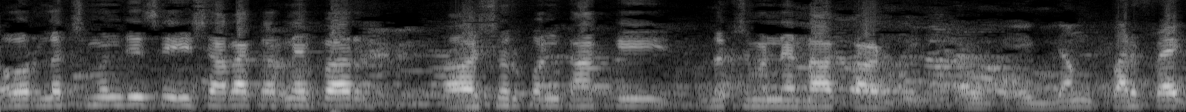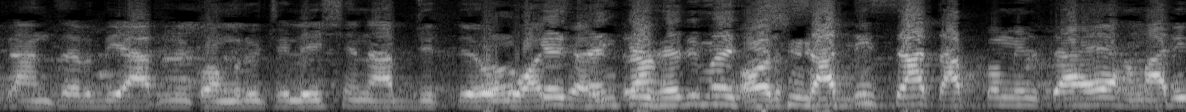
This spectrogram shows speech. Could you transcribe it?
और लक्ष्मण जी से इशारा करने पर शूर्पणखा की लक्ष्मण ने नाक काट दी। एकदम परफेक्ट आंसर दिया आपने। कॉन्ग्रेचुलेशन आप जीते हो। Okay. और साथ ही साथ आपको मिलता है हमारी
